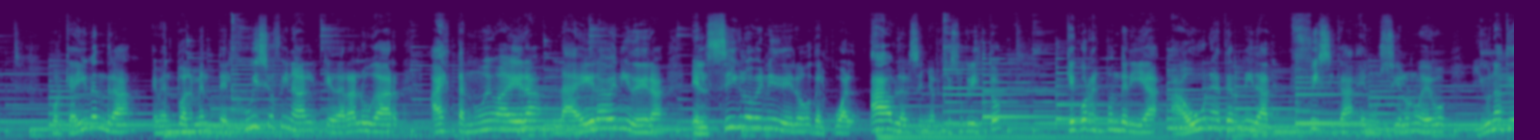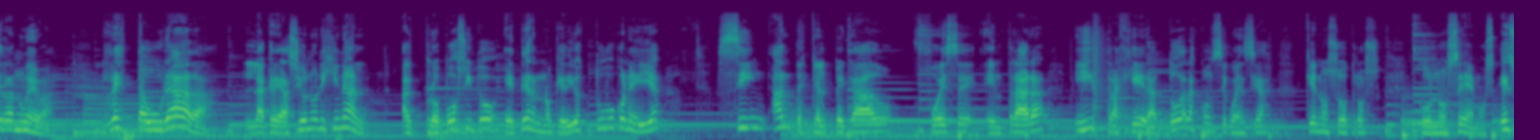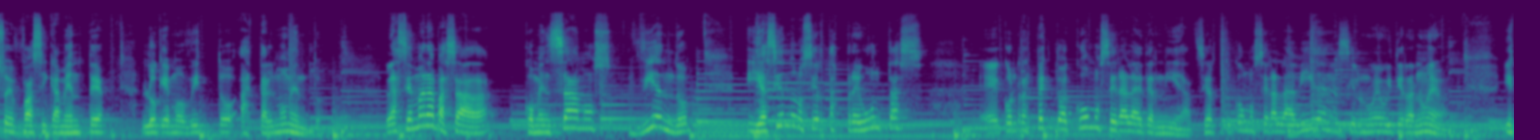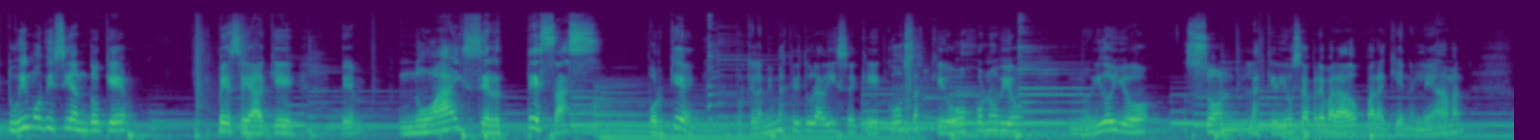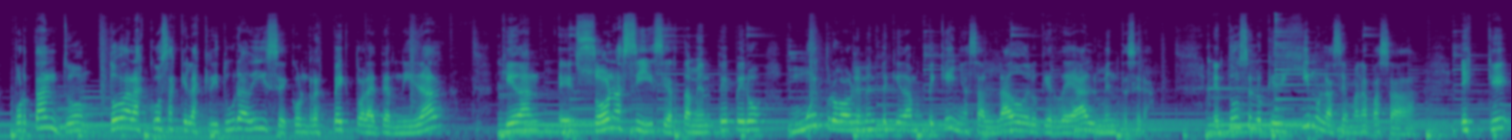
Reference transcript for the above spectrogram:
Porque ahí vendrá eventualmente el juicio final que dará lugar a esta nueva era, la era venidera, el siglo venidero del cual habla el Señor Jesucristo, que correspondería a una eternidad física en un cielo nuevo y una tierra nueva, restaurada la creación original al propósito eterno que Dios tuvo con ella, sin antes que el pecado fuese entrara y trajera todas las consecuencias que nosotros conocemos. Eso es básicamente lo que hemos visto hasta el momento. La semana pasada comenzamos viendo y haciéndonos ciertas preguntas eh, con respecto a cómo será la eternidad, ¿cierto? Cómo será la vida en el cielo nuevo y tierra nueva. Y estuvimos diciendo que pese a que eh, no hay certezas. ¿Por qué? Porque la misma escritura dice que cosas que ojo no vio, ni oído yo, son las que Dios se ha preparado para quienes le aman. Por tanto, todas las cosas que la escritura dice con respecto a la eternidad quedan, eh, son así ciertamente, pero muy probablemente quedan pequeñas al lado de lo que realmente será. Entonces lo que dijimos la semana pasada es que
